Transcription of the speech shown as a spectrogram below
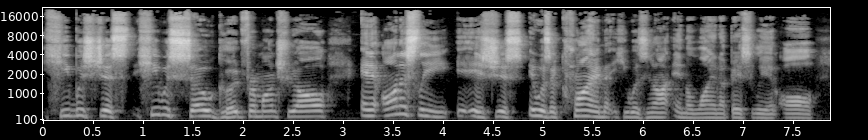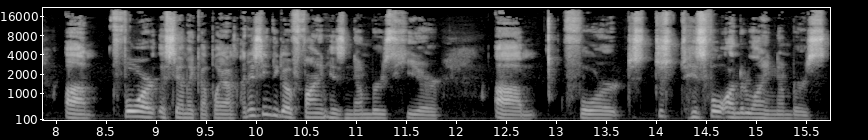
he was just, he was so good for Montreal. And it honestly is just, it was a crime that he was not in the lineup basically at all um, for the Stanley Cup playoffs. I just need to go find his numbers here um, for just, just his full underlying numbers.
